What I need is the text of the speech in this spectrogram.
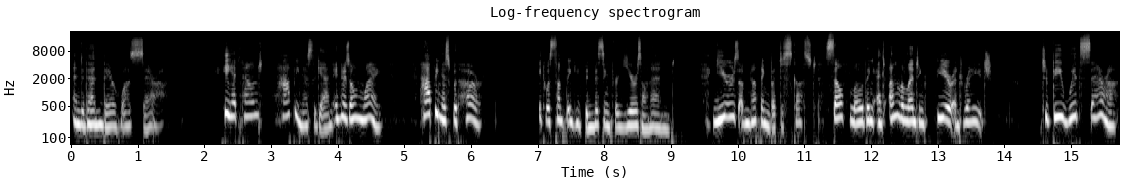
And then there was Sarah. He had found happiness again, in his own way. Happiness with her. It was something he'd been missing for years on end. Years of nothing but disgust, self loathing, and unrelenting fear and rage. To be with Sarah.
